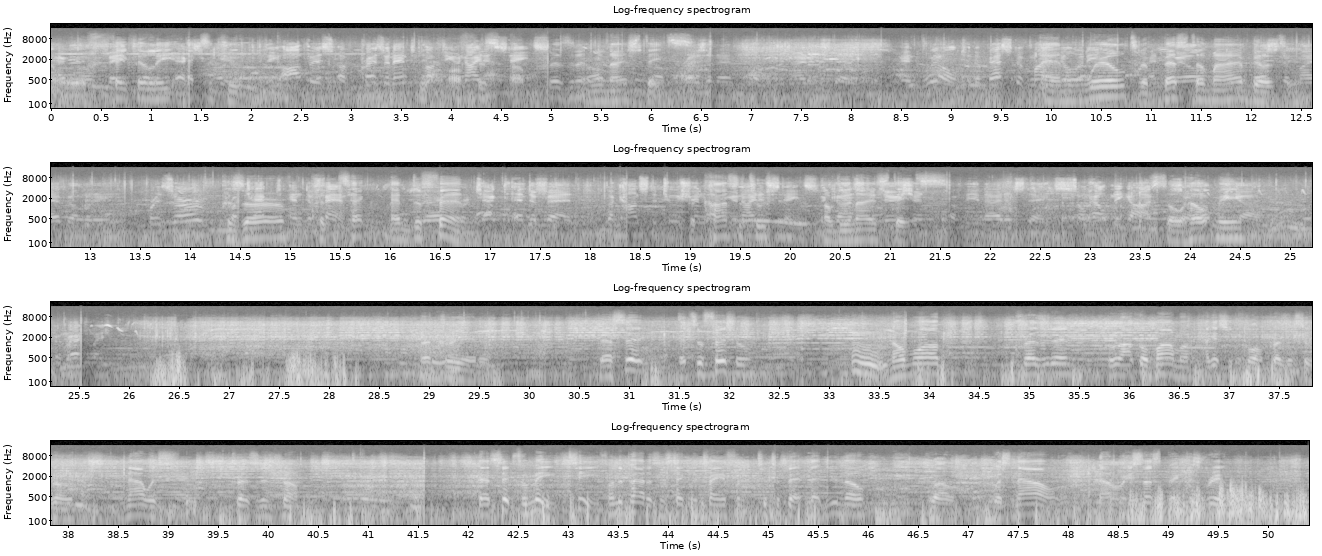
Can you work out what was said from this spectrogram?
I will faithfully execute the office of President of the United States President of the United States. President of the United States. and will, to the best of my And ability, will, to the and best will, of my to the best of my ability, preserve, preserve, protect, and defend protect, and defend protect and defend the Constitution, the of the United Constitution States. of the United States. of the United States. So help me God. So help me, God. The Creator. That's it. It's official. Mm. No more President Barack Obama. I guess you can call him President Cyril. Now it's President Trump. That's it for me. T from the Pattersons taking the train from, to Tibet, letting you know, well, what's now not only suspect, it's real.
